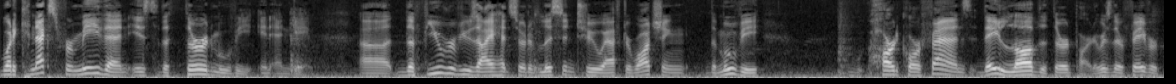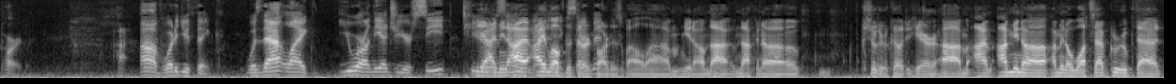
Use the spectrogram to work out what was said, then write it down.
what it connects for me then is to the third movie in Endgame. Uh, the few reviews I had sort of listened to after watching the movie, hardcore fans, they love the third part. It was their favorite part. Av, what did you think? Was that like you were on the edge of your seat? Yeah, I mean, I, I love the third part as well. Um, you know, I'm not I'm not gonna sugarcoat it here. Um, I'm I'm in a I'm in a WhatsApp group that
